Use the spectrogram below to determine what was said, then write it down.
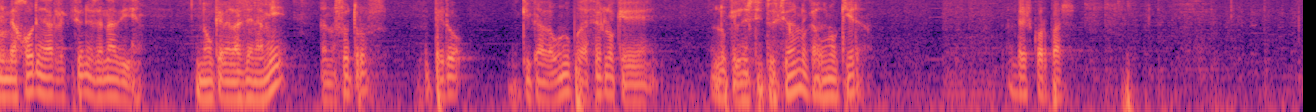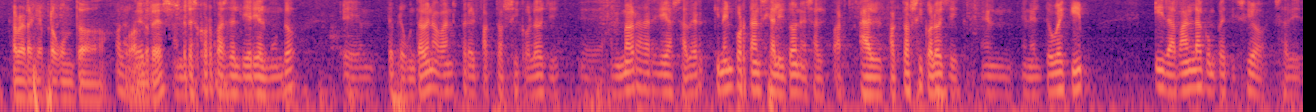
ni mejor ni dar lecciones a nadie. No que me las den a mí, a nosotros, pero que cada uno puede hacer lo que, lo que la institución, lo que cada uno quiera. Andrés Corpas. A veure què pregunta Hola, Pep. l'Andrés. Andrés Corpas del diari El Mundo. Eh, te preguntaven abans per el factor psicològic. Eh, a mi m'agradaria saber quina importància li dones al, al factor psicològic en, en el teu equip i davant la competició. És a dir,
